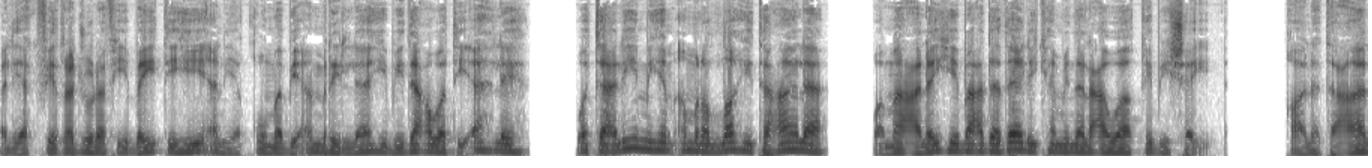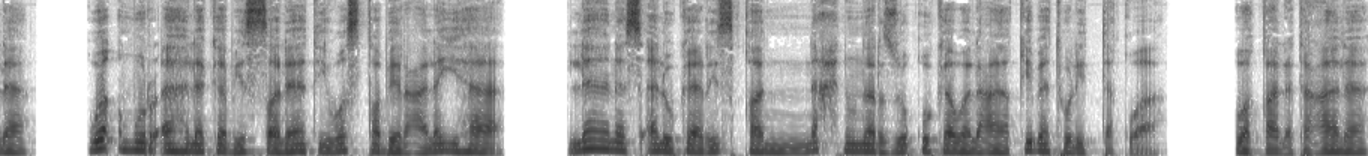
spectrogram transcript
بل يكفي الرجل في بيته أن يقوم بأمر الله بدعوة أهله وتعليمهم أمر الله تعالى وما عليه بعد ذلك من العواقب شيء. قال تعالى وأمر أهلك بالصلاة واصطبر عليها لا نسألك رزقا نحن نرزقك والعاقبة للتقوى. وقال تعالى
